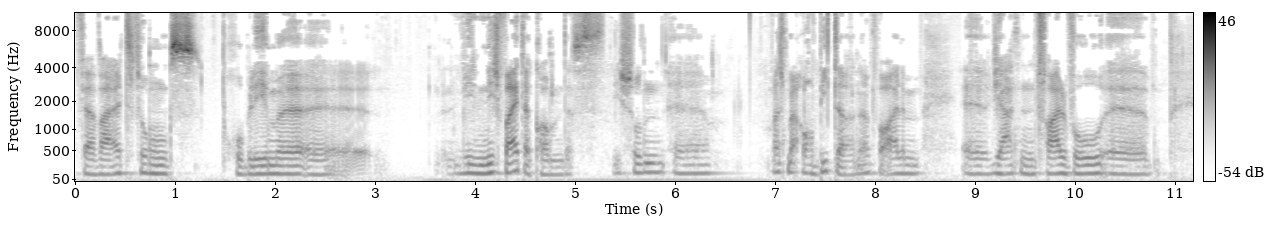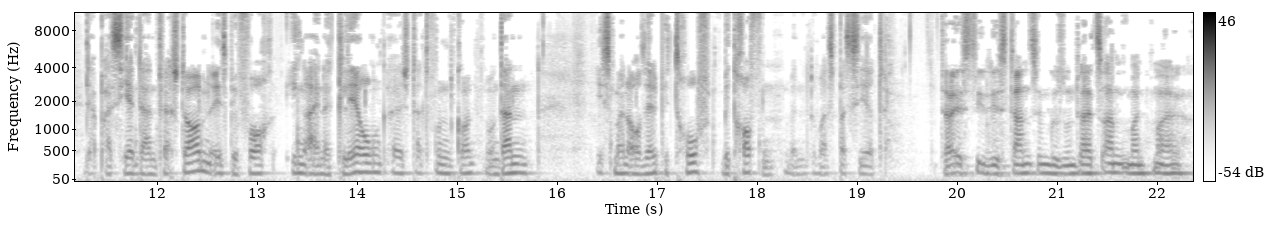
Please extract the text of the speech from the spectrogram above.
Verwaltungsprobleme äh, will nicht weiterkommen. Das ist schon äh, manchmal auch bitter, ne? vor allem äh, wir hatten einen Fall, wo äh, der Patient dann verstorben ist, bevor irgendeine Klärung äh, stattfinden konnte. Und dann ist man auch selbst betroffen, wenn sowas passiert. Da ist die Distanz im Gesundheitsamt manchmal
